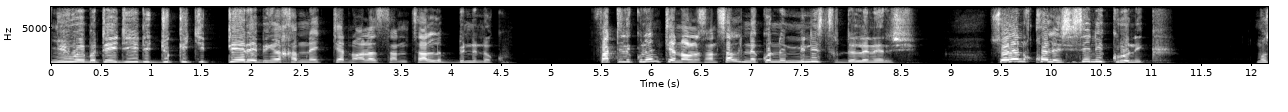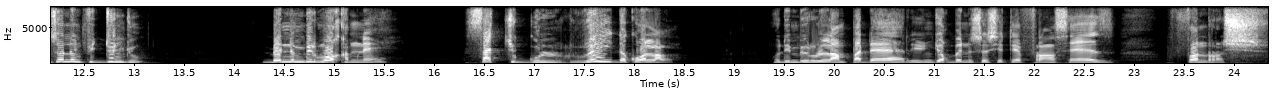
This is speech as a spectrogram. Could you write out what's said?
Ñuy woy ba tey jii di jukki ci téere bi nga xam ne Thierno Alassane Sall bind na ko. Fàttaliku leen Thierno Alassane Sall nekkoon na ministre de l'énergie soo leen xoolee ci seeni chronique mosoon nañ fi junju benn mbir moo xam ne sàcc gul rëy da koo lal. Moo di mbiru lampadaire yu ñu jox benn société française Fonroche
